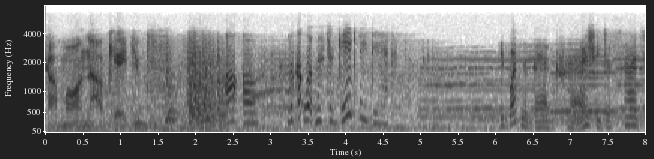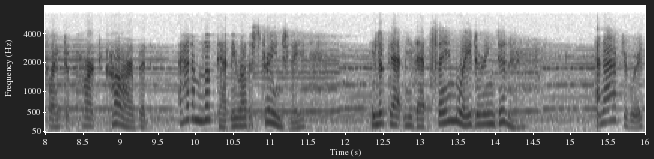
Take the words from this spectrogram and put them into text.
come on now, Kate. You. Uh-oh. Look at what Mr. Gately did. It wasn't a bad crash. He just sideswiped a parked car, but Adam looked at me rather strangely. He looked at me that same way during dinner. And afterwards,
